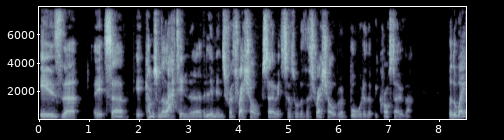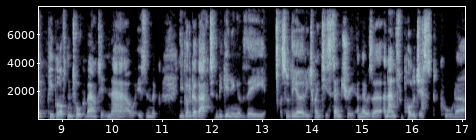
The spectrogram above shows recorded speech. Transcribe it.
is that it's uh, it comes from the Latin, uh, the limens for a threshold. So it's a sort of the threshold or a border that we cross over. But the way people often talk about it now is in the you've got to go back to the beginning of the sort of the early 20th century, and there was a, an anthropologist called uh,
